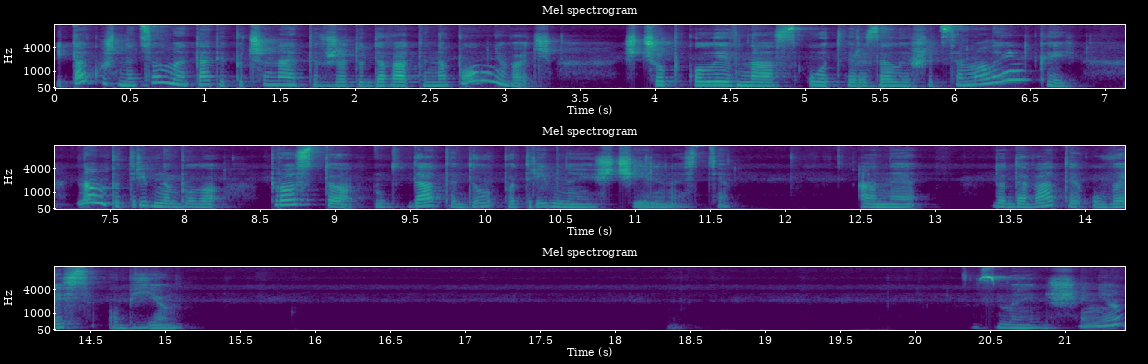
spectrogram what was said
І також на цьому етапі починайте вже додавати наповнювач, щоб коли в нас отвір залишиться маленький, нам потрібно було просто додати до потрібної щільності, а не додавати увесь об'єм. Зменшення.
